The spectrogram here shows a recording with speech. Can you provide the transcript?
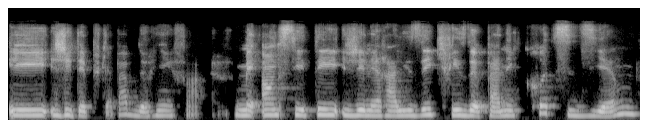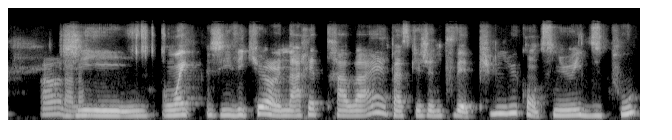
et j'étais plus capable de rien faire. Mais anxiété généralisée, crise de panique quotidienne. Ah j'ai ouais, vécu un arrêt de travail parce que je ne pouvais plus continuer du tout.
